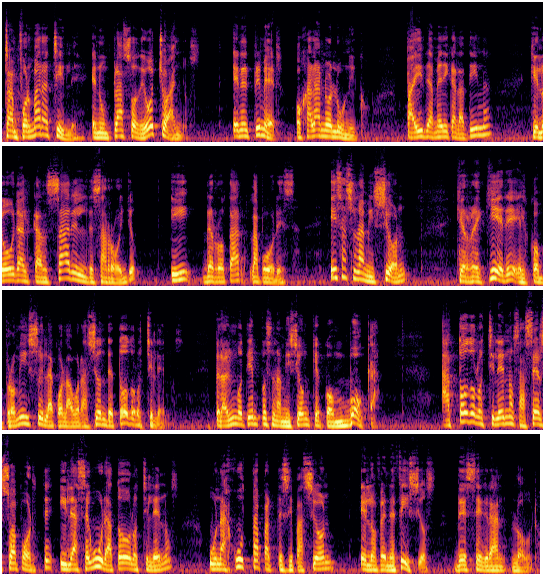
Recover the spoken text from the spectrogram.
Transformar a Chile en un plazo de ocho años, en el primer, ojalá no el único, país de América Latina que logra alcanzar el desarrollo y derrotar la pobreza. Esa es una misión que requiere el compromiso y la colaboración de todos los chilenos, pero al mismo tiempo es una misión que convoca a todos los chilenos a hacer su aporte y le asegura a todos los chilenos una justa participación en los beneficios de ese gran logro.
